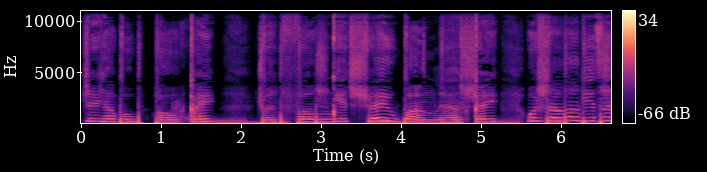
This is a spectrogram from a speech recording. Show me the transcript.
只要不后悔。春风一吹，忘了谁？我上一次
